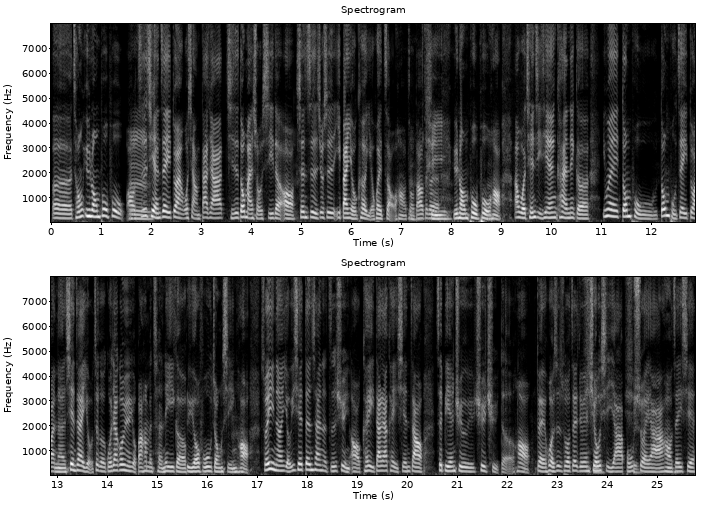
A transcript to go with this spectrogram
呃，从云龙瀑布哦之前这一段，我想大家其实都蛮熟悉的哦，甚至就是一般游客也会走哈，走到这个云龙瀑布哈。啊，我前几天看那个，因为东浦东浦这一段呢，现在有这个国家公园有帮他们成立一个旅游服务中心哈，所以呢，有一些登山的资讯哦，可以大家可以先到这边去去取得哈，对。或者是说在这边休息呀、啊、补水啊，哈，这一些，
